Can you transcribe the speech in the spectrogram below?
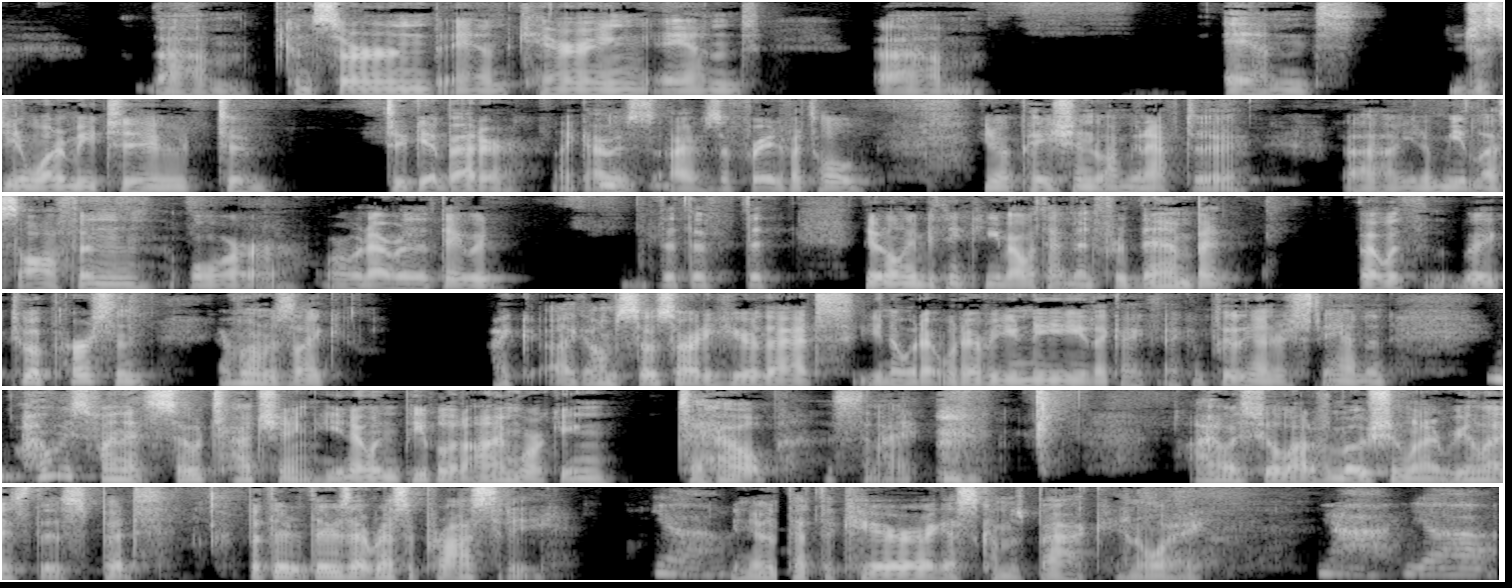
um, concerned and caring and um, and just you know wanted me to to to get better. Like I was mm-hmm. I was afraid if I told you know a patient I'm going to have to uh, you know meet less often or or whatever that they would that the that they would only be thinking about what that meant for them. But but with like to a person, everyone was like, like like oh, I'm so sorry to hear that. You know, whatever you need, like I, I completely understand. And mm. I always find that so touching, you know, and people that I'm working to help, and I, I always feel a lot of emotion when I realize this, but, but there, there's that reciprocity. Yeah. You know, that the care, I guess, comes back in a way. Yeah, yeah.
